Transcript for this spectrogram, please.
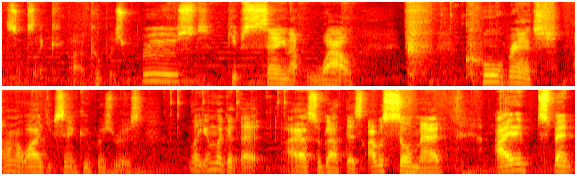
this looks like uh, Cooper's Roost. Keep saying that, wow. cool Ranch. I don't know why I keep saying Cooper's Roost. Like, and look at that. I also got this. I was so mad. I spent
